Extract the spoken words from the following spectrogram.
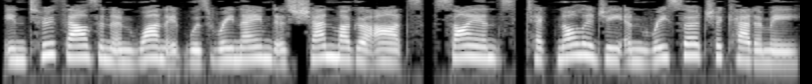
In 2001 it was renamed as Shanmugha Arts, Science, Technology and Research Academy.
